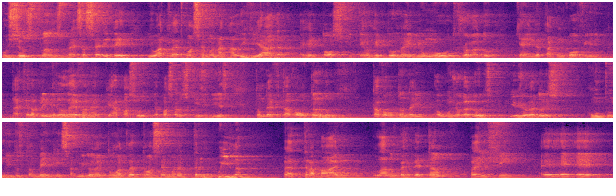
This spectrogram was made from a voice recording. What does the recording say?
os seus planos para essa Série D e o Atlético uma semana aliviada. A gente torce que tenha um retorno aí de um ou outro jogador que ainda está com Covid daquela primeira leva, né? Porque já, passou, já passaram os 15 dias, então deve estar tá voltando. Está voltando aí alguns jogadores e os jogadores contundidos também, quem sabe melhorar. Então o atleta tem uma semana tranquila para trabalho lá no Perpetão, para enfim, é, é, é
